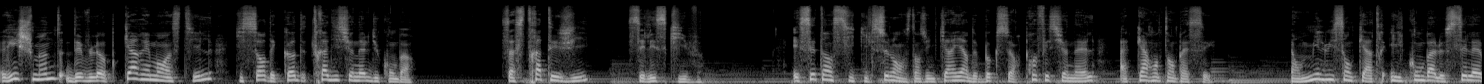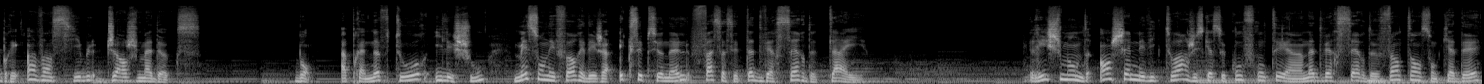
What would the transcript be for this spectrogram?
Richmond développe carrément un style qui sort des codes traditionnels du combat. Sa stratégie, c'est l'esquive. Et c'est ainsi qu'il se lance dans une carrière de boxeur professionnel à 40 ans passés. En 1804, il combat le célèbre et invincible George Maddox. Bon, après 9 tours, il échoue, mais son effort est déjà exceptionnel face à cet adversaire de taille. Richmond enchaîne les victoires jusqu'à se confronter à un adversaire de 20 ans son cadet,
